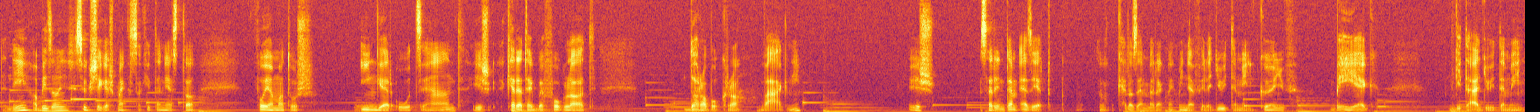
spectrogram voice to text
De néha bizony szükséges megszakítani ezt a folyamatos inger óceánt, és keretekbe foglalt darabokra vágni, és szerintem ezért kell az embereknek mindenféle gyűjtemény, könyv, bélyeg, gitárgyűjtemény.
